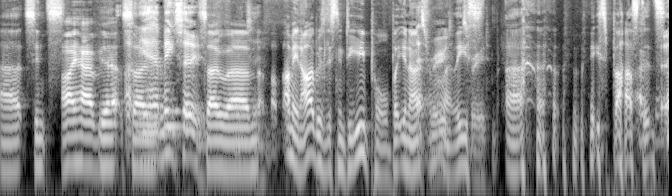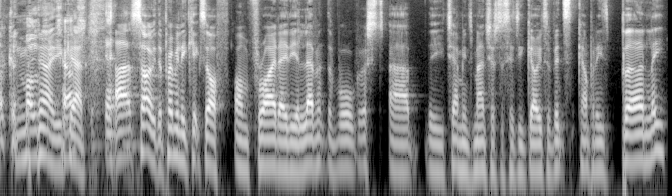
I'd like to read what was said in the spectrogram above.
uh, since. I have. yeah, Yeah. so yeah, me too. So, um, I mean, I was listening to you, Paul, but you know, That's rude. well, these rude. Uh, these bastards. I can Yeah, you can. Uh, so the Premier League kicks off on Friday, the 11th of August. Uh, the champions Manchester City go to Vincent Kompany's Burnley.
